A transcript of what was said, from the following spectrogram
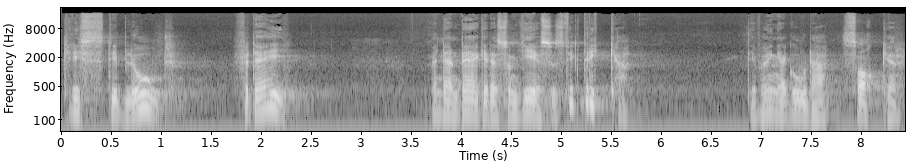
Kristi blod för dig. Men den bägare som Jesus fick dricka, det var inga goda saker.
